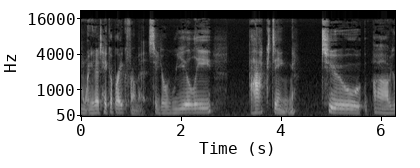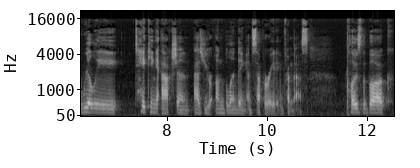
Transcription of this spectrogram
I want you to take a break from it. So you're really acting to, uh, you're really taking action as you're unblending and separating from this. Close the book,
